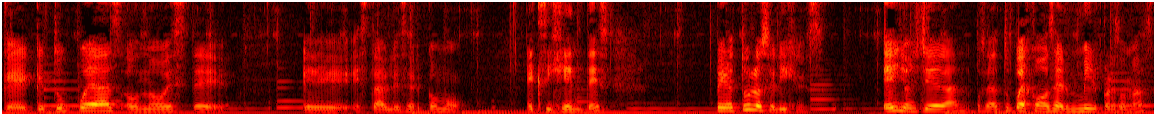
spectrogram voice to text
Que, que tú puedas o no este, eh, establecer como exigentes pero tú los eliges. Ellos llegan, o sea, tú puedes conocer mil personas,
